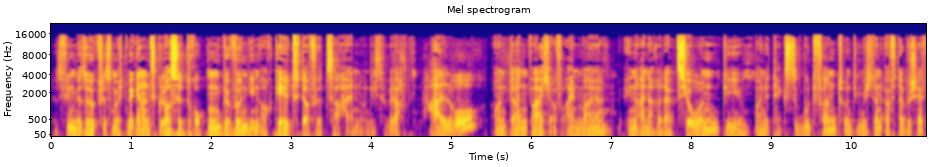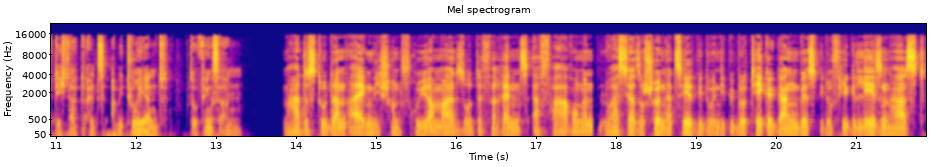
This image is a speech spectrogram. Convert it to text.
das finden wir so hübsch, das möchten wir gerne als Glosse drucken, wir würden Ihnen auch Geld dafür zahlen. Und ich so gedacht, hallo? Und dann war ich auf einmal in einer Redaktion, die meine Texte gut fand und die mich dann öfter beschäftigt hat als Abiturient. So fing's an. Hattest du dann eigentlich schon früher mal so Differenzerfahrungen? Du hast ja so schön erzählt, wie du in die Bibliothek gegangen bist, wie du viel gelesen hast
